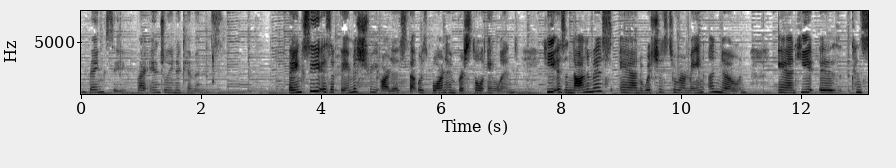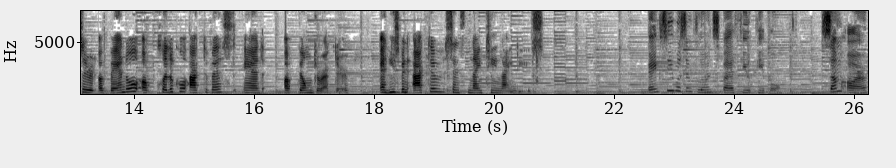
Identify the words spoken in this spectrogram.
Banksy by Angelina Kimmins. Banksy is a famous street artist that was born in Bristol, England. He is anonymous and wishes to remain unknown, and he is considered a vandal, a political activist, and a film director. And he's been active since the 1990s. Banksy was influenced by a few people. Some are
